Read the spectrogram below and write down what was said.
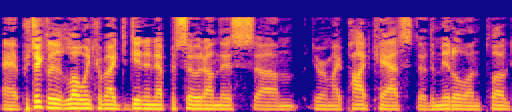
Uh, particularly low income. I did an episode on this um, during my podcast, uh, The Middle Unplugged.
